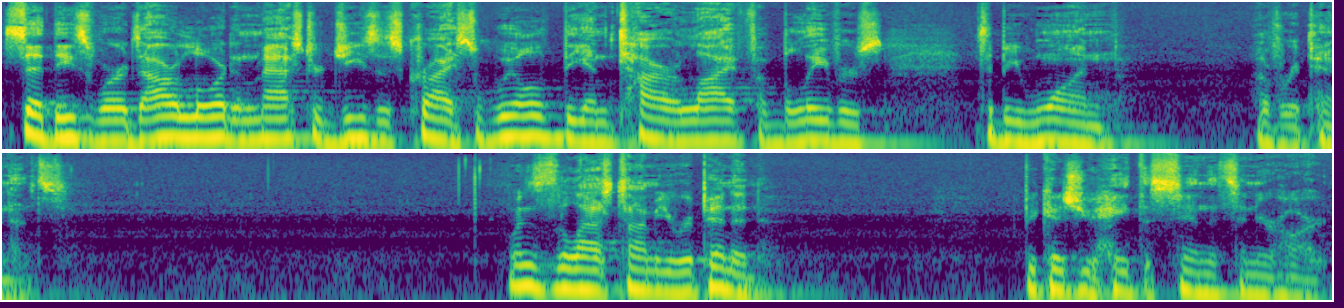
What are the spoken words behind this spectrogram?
said these words Our Lord and Master Jesus Christ willed the entire life of believers to be one of repentance. When's the last time you repented? Because you hate the sin that's in your heart.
